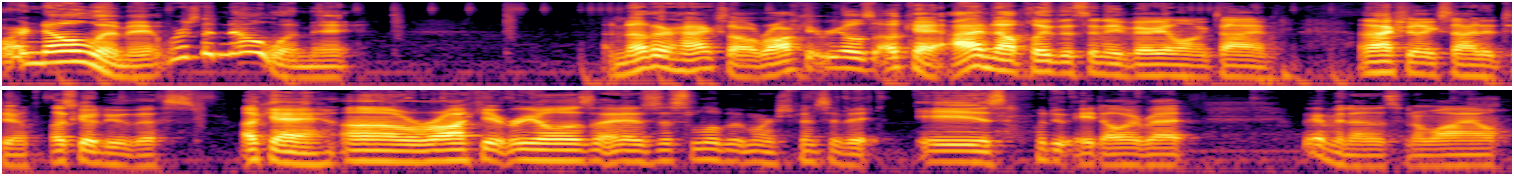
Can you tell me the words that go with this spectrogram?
Or no limit. Where's the no limit? Another hacksaw. Rocket reels. Okay, I have not played this in a very long time. I'm actually excited to. Let's go do this. Okay, uh, rocket reels. Is this a little bit more expensive? It is. We'll do $8 bet. We haven't done this in a while.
